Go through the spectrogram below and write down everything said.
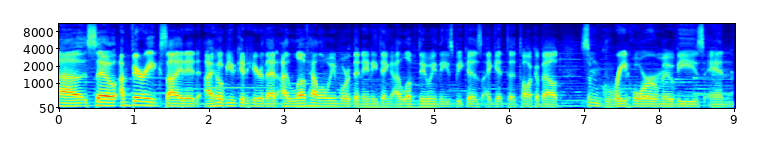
Uh, so I'm very excited. I hope you could hear that. I love Halloween more than anything. I love doing these because I get to talk about some great horror movies, and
